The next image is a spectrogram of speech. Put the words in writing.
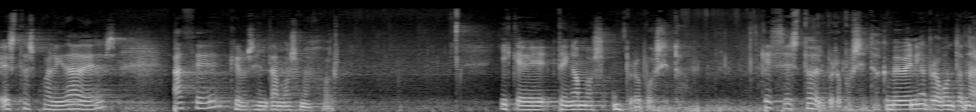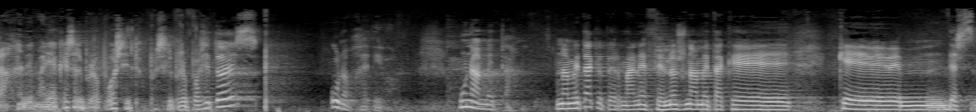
estas cualidades hace que nos sintamos mejor y que tengamos un propósito. ¿Qué es esto del propósito? Que me venía preguntando la gente, María, ¿qué es el propósito? Pues el propósito es un objetivo, una meta, una meta que permanece, no es una meta que, des-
